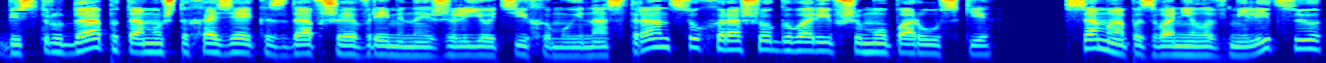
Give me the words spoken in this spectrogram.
Без труда, потому что хозяйка, сдавшая временное жилье тихому иностранцу, хорошо говорившему по-русски, сама позвонила в милицию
